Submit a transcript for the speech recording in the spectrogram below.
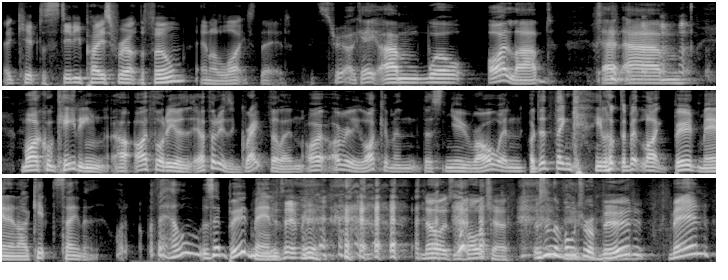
It kept a steady pace throughout the film, and I liked that. It's true. Okay. Um. Well, I loved at um. Michael Keaton, I, I thought he was. I thought he was a great villain. I, I really like him in this new role, and I did think he looked a bit like Birdman, and I kept saying, "What? What the hell is that Birdman?" Is that no, it's the vulture. Isn't the vulture a bird, man?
